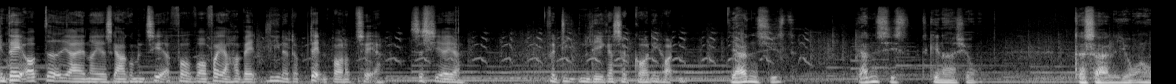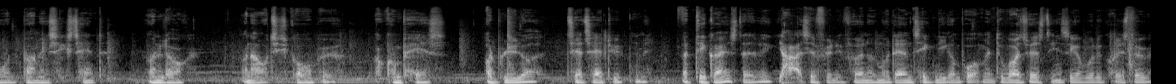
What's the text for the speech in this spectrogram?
En dag opdagede jeg, når jeg skal argumentere for, hvorfor jeg har valgt lige netop den båndoptager, så siger jeg, fordi den ligger så godt i hånden. Jeg er den sidste. Jeg er den sidste generation, der sejler jorden rundt bare med en sextant og en lok og en autisk overbøger og kompas og et blylod til at tage dybden med. Og det gør jeg stadigvæk. Jeg har selvfølgelig fået noget moderne teknik ombord, men du kan også være stensikker på, at det går i stykker.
